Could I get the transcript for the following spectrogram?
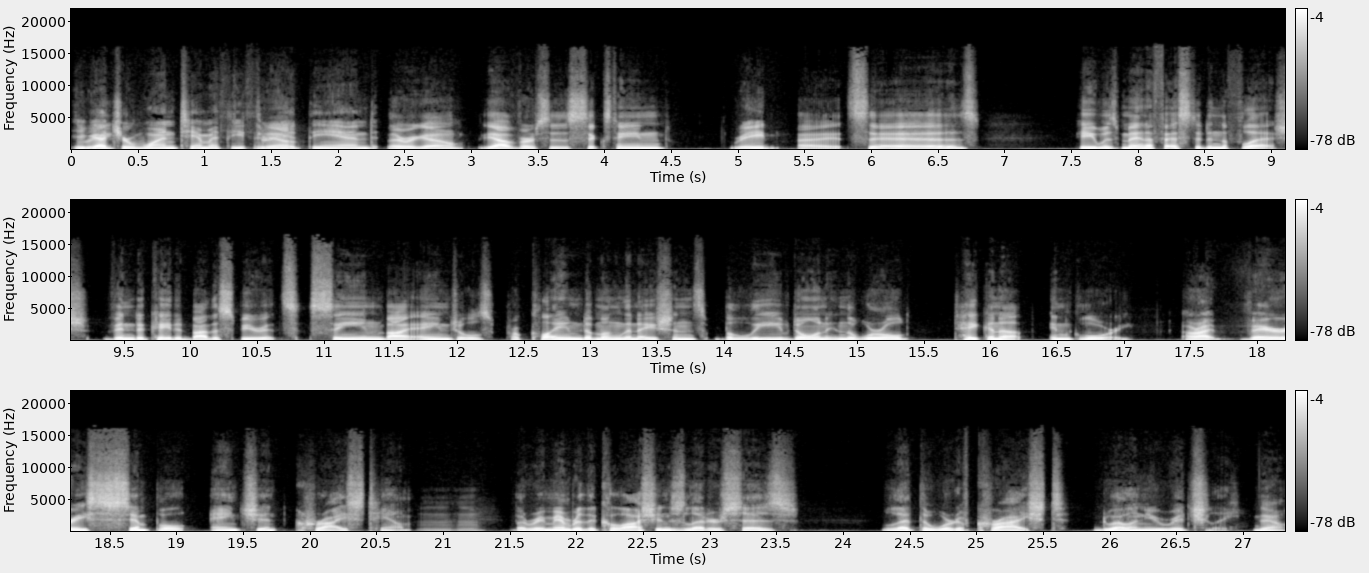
three. got your 1 Timothy 3 Yeah. at the end. There we go. Yeah, verses sixteen Read. Uh, it says, He was manifested in the flesh, vindicated by the spirits, seen by angels, proclaimed among the nations, believed on in the world, taken up in glory. All right. Very simple ancient Christ hymn. But remember, the Colossians letter says, let the word of Christ dwell in you richly. Yeah.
